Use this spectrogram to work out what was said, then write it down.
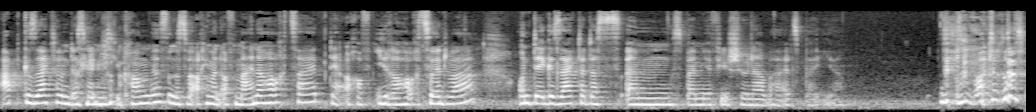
abgesagt hat und deswegen nicht gekommen ist. Und es war auch jemand auf meiner Hochzeit, der auch auf ihrer Hochzeit war und der gesagt hat, dass ähm, es bei mir viel schöner war als bei ihr. Ich wollte das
